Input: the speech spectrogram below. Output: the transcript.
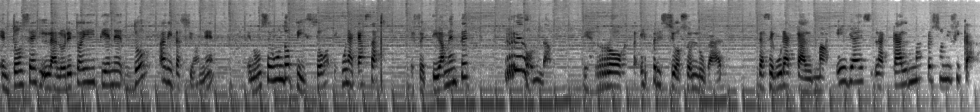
Entonces la Loreto ahí tiene dos habitaciones en un segundo piso, es una casa efectivamente redonda, es roja, es precioso el lugar, te asegura calma, ella es la calma personificada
